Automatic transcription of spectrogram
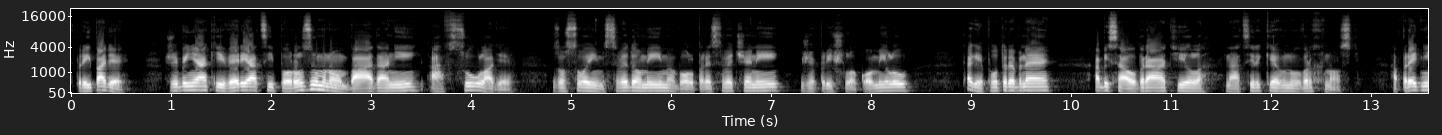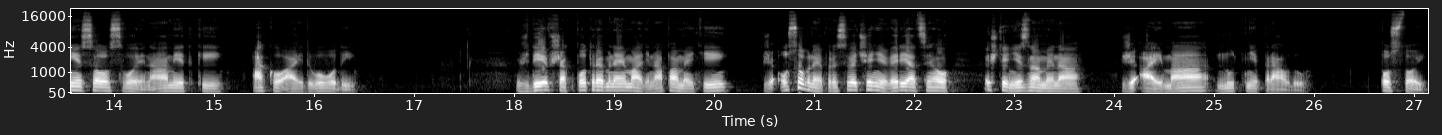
V prípade, že by nejaký veriaci po rozumnom bádaní a v súlade so svojím svedomím bol presvedčený, že prišlo k omylu, tak je potrebné, aby sa obrátil na cirkevnú vrchnosť a predniesol svoje námietky ako aj dôvody. Vždy je však potrebné mať na pamäti, že osobné presvedčenie veriaceho ešte neznamená, že aj má nutne pravdu. Postoj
